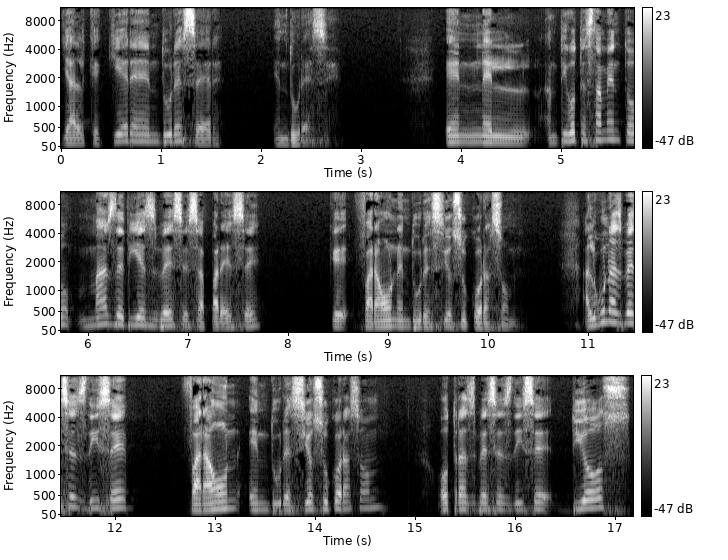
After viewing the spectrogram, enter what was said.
y al que quiere endurecer, endurece en el Antiguo Testamento más de diez veces aparece que Faraón endureció su corazón. Algunas veces dice, Faraón endureció su corazón, otras veces dice, Dios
